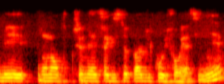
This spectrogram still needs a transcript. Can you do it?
mais on est en fonctionnel, ça n'existe pas, du coup il faut réassigner.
